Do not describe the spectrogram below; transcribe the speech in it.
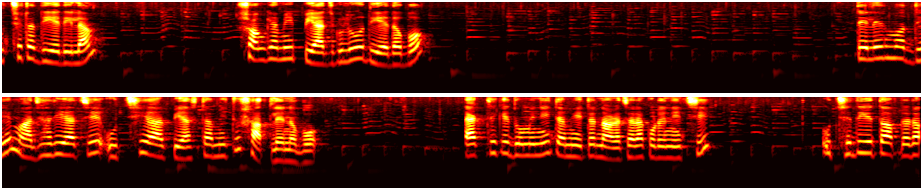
উচ্ছেটা দিয়ে দিলাম। সঙ্গে আমি পেঁয়াজগুলোও দিয়ে দেব। তেলের মধ্যে মাঝারি আছে উচ্ছে আর পেঁয়াজটা আমি একটু সাতলে নেব। এক থেকে দু মিনিট আমি এটা নাড়াচাড়া করে নিচ্ছি। উচ্ছে দিয়ে তো আপনারা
